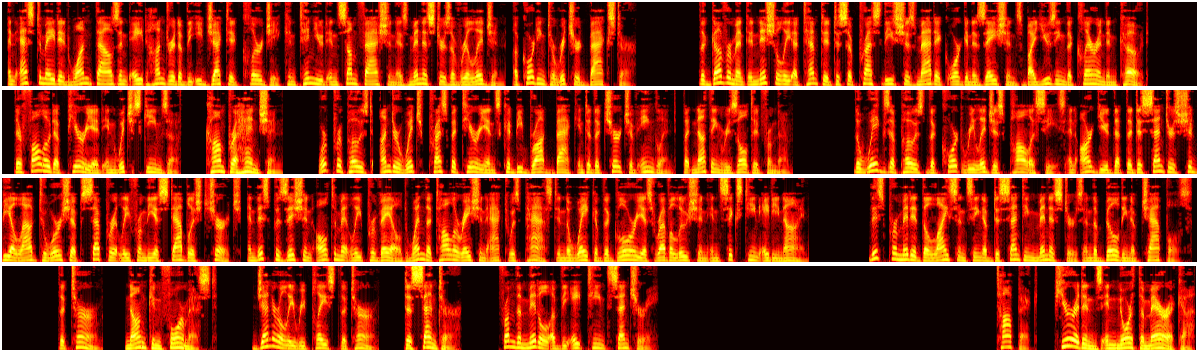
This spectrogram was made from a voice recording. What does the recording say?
An estimated 1,800 of the ejected clergy continued in some fashion as ministers of religion, according to Richard Baxter. The government initially attempted to suppress these schismatic organizations by using the Clarendon Code. There followed a period in which schemes of «comprehension» were proposed, under which Presbyterians could be brought back into the Church of England, but nothing resulted from them. The Whigs opposed the court religious policies and argued that the dissenters should be allowed to worship separately from the established church, and this position ultimately prevailed when the Toleration Act was passed in the wake of the Glorious Revolution in 1689. This permitted the licensing of dissenting ministers and the building of chapels. The term, nonconformist, generally replaced the term dissenter from the middle of the 18th century. Topic: Puritans in North America.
